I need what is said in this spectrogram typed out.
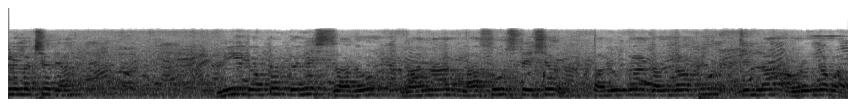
इकडे लक्ष द्या. मी डॉक्टर गणेश जाधव राहणार लासूर स्टेशन तालुका गंगापूर जिल्हा औरंगाबाद.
